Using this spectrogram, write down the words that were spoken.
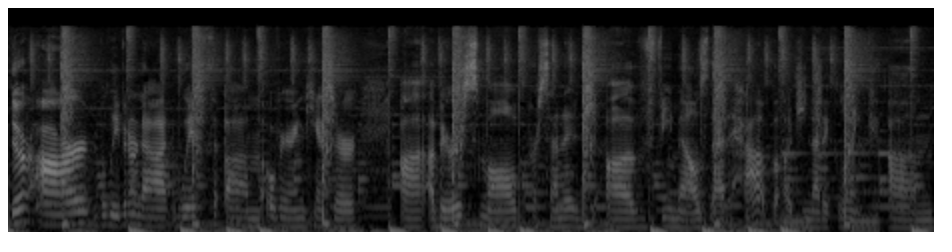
there are, believe it or not, with um, ovarian cancer, uh, a very small percentage of females that have a genetic link. Um,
